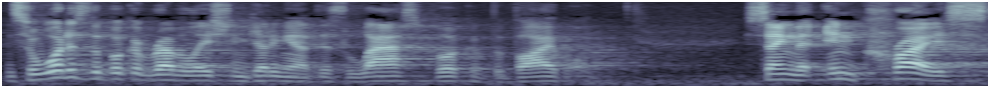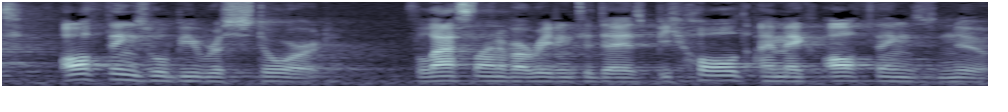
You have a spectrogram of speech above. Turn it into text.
And so, what is the book of Revelation getting at, this last book of the Bible? Saying that in Christ all things will be restored. The last line of our reading today is Behold, I make all things new.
